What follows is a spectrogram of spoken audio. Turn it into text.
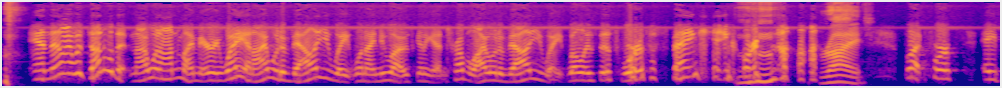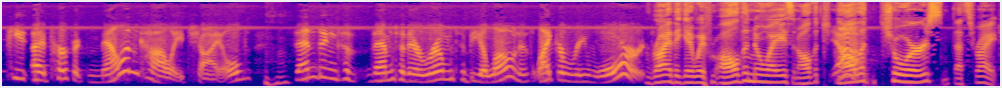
and then I was done with it, and I went on my merry way. And I would evaluate when I knew I was going to get in trouble. I would evaluate, well, is this worth a spanking or mm-hmm. not? Right. But for a, a perfect melancholy child, mm-hmm. sending to them to their room to be alone is like a reward. Right, they get away from all the noise and all the yeah. all the chores. That's right.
